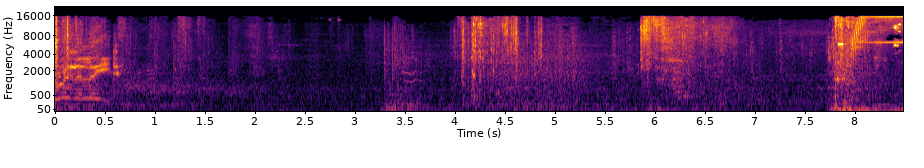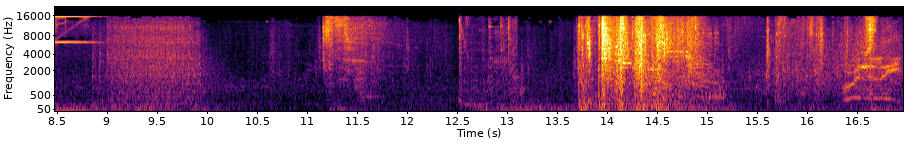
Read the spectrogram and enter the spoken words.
We're in the lead. We're in the lead.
